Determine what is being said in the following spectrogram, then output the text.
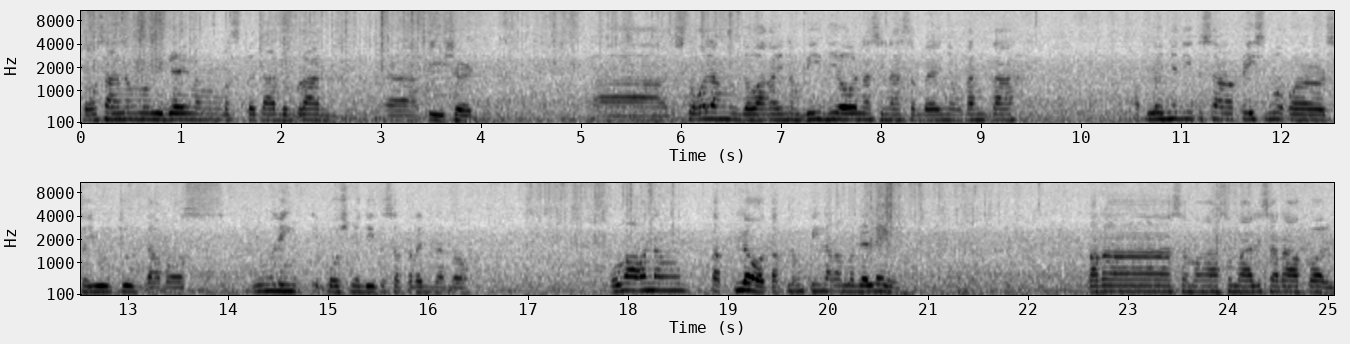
Ko sanang mamigay ng Respetado brand ah, t-shirt. Gusto ko lang gawa kayo ng video na sinasabayan yung kanta. Upload nyo dito sa Facebook or sa YouTube tapos yung link i-post nyo dito sa thread na to. Kuha ko ng tatlo, tatlong pinakamagaling para sa mga sumali sa raffle.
